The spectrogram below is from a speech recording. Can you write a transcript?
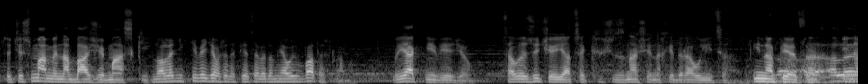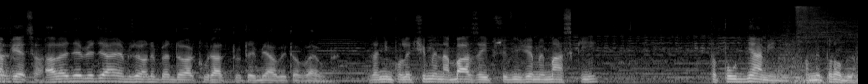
Przecież mamy na bazie maski. No ale nikt nie wiedział, że te piece będą miały watę szklaną. No jak nie wiedział? Całe życie Jacek zna się na hydraulice. I na piecach, i na piecach. ale nie wiedziałem, że one będą akurat tutaj miały to wełnę. Zanim polecimy na bazę i przywieziemy maski, to pół dnia minie. Mamy problem.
